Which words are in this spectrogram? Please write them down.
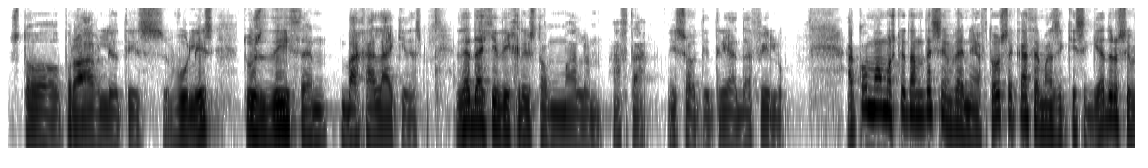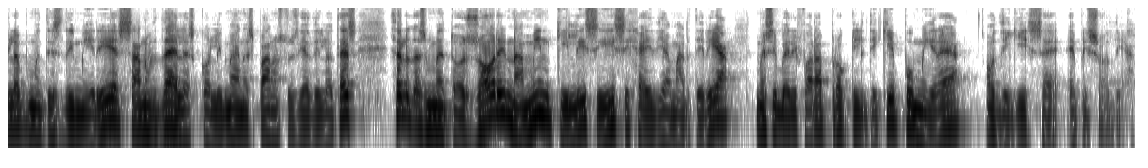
στο προάβλιο της Βουλής τους δίθεν μπαχαλάκιδε. Δεν τα έχει δει Χρήστο μου, μάλλον αυτά, ισότι τριανταφύλου. Ακόμα όμως και όταν δεν συμβαίνει αυτό, σε κάθε μαζική συγκέντρωση βλέπουμε τις δημιουργίες σαν βδέλες κολλημένες πάνω στους διαδηλωτές, θέλοντας με το ζόρι να μην κυλήσει ήσυχα η διαμαρτυρία με συμπεριφορά προκλητική που μοιραία οδηγεί σε επεισόδια.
